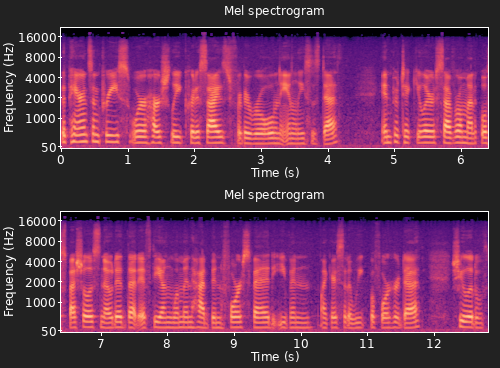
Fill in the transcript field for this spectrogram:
The parents and priests were harshly criticized for their role in Anneliese's death. In particular, several medical specialists noted that if the young woman had been force fed, even, like I said, a week before her death, she would have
